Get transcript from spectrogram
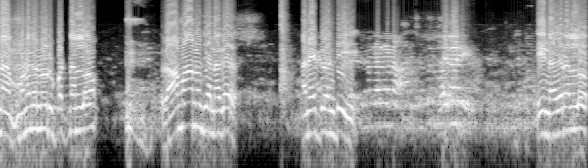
మన మునగనూరు పట్టణంలో రామానుజ నగర్ అనేటువంటి ఈ నగరంలో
